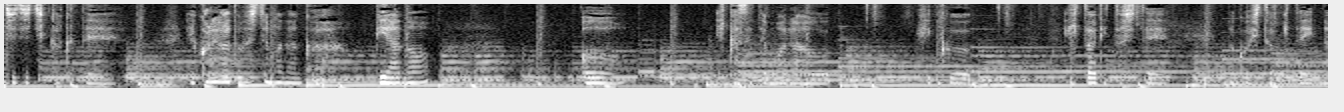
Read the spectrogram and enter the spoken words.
時近くていやこれはどうしてもなんかピアノを弾かせてもらう弾く一人として残しておきたいな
